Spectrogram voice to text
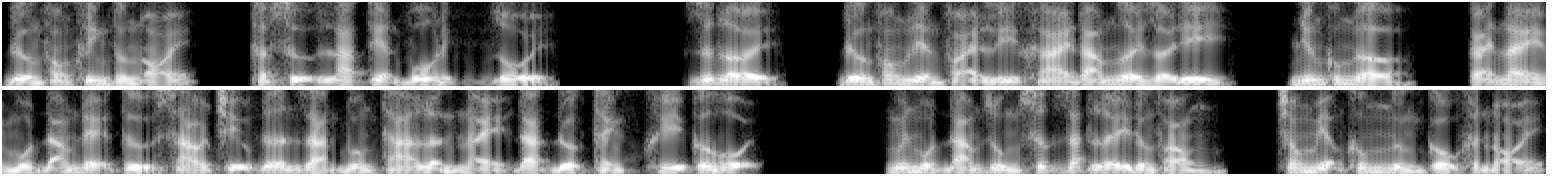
đường phong khinh thường nói, thật sự là tiện vô địch rồi. Dứt lời, đường phong liền phải ly khai đám người rời đi, nhưng không ngờ, cái này một đám đệ tử sao chịu đơn giản buông tha lần này đạt được thanh khí cơ hội. Nguyên một đám dùng sức dắt lấy đường phong, trong miệng không ngừng cầu khẩn nói,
